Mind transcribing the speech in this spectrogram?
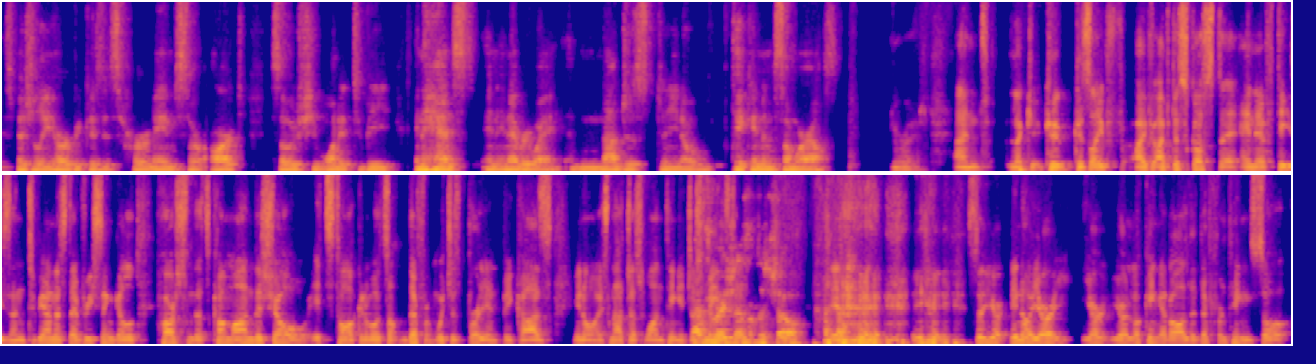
especially her because it's her name it's her art. So she wanted to be enhanced in, in every way not just you know taken in somewhere else Right, and like, because I've I've I've discussed uh, NFTs, and to be honest, every single person that's come on the show, it's talking about something different, which is brilliant because you know it's not just one thing. It just that's means the of the show. yeah, so you're you know you're you're you're looking at all the different things. So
